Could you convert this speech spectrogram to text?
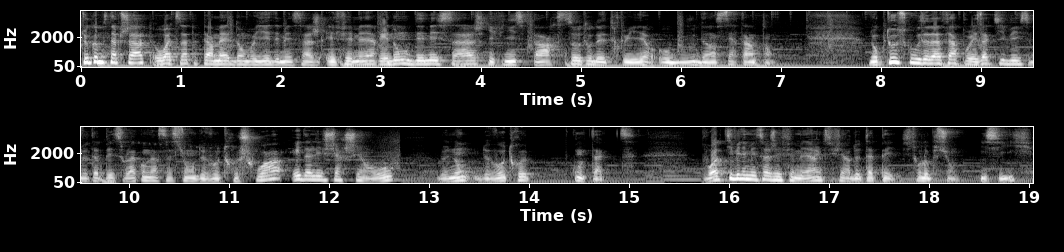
Tout comme Snapchat, WhatsApp permet d'envoyer des messages éphémères et donc des messages qui finissent par s'autodétruire au bout d'un certain temps. Donc tout ce que vous avez à faire pour les activer, c'est de taper sur la conversation de votre choix et d'aller chercher en haut le nom de votre contact. Pour activer les messages éphémères, il suffira de taper sur l'option ici.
